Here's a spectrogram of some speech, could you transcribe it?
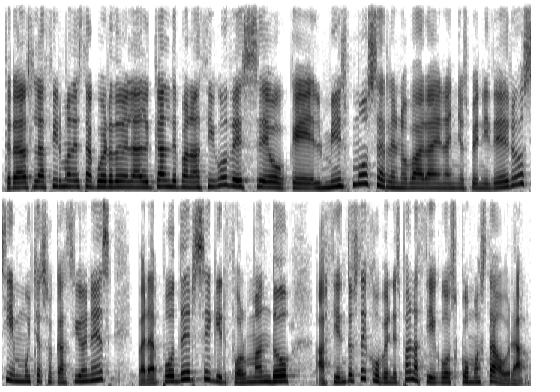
Tras la firma de este acuerdo, el alcalde Panacigo deseó que el mismo se renovara en años venideros y en muchas ocasiones para poder seguir formando a cientos de jóvenes panaciegos como hasta ahora.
